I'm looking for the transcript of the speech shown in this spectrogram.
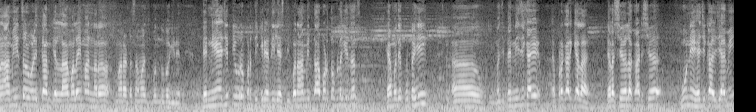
आम्ही चळवळीत काम केलं आम्हालाही मानणारा मराठा समाज बंधू भगिनी आहेत. त्यांनी याची तीव्र प्रतिक्रिया दिली असती पण आम्ही ताबडतोब लगेचच ह्यामध्ये कुठंही म्हणजे त्यांनी जे काही प्रकार केला त्याला शहला काट शह होऊ नये ह्याची काळजी आम्ही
